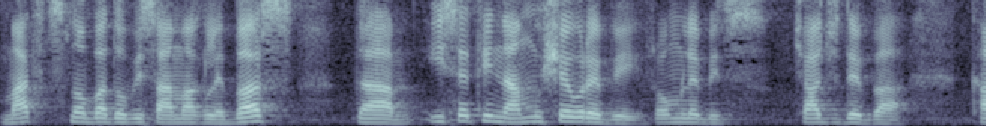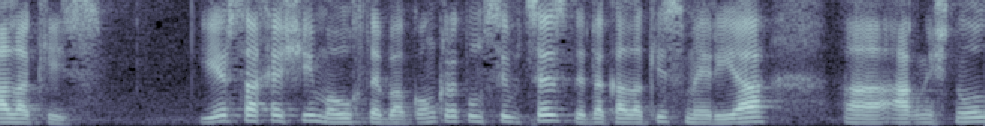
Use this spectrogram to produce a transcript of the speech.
მათ ცნობადობის ამაღლებას და ისეთი ნამუშევრები, რომლებიც ჩაჯდება ქალაქის იერსახეში, მოუხდება კონკრეტულ სივრცეს, დედაქალაქის მერია აღნიშნულ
